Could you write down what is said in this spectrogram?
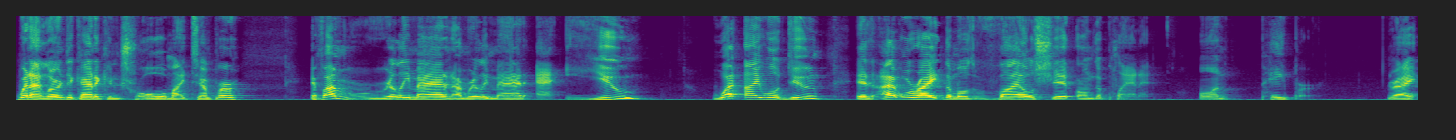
When I learned to kind of control my temper, if I'm really mad and I'm really mad at you, what I will do is I will write the most vile shit on the planet on paper. Right?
